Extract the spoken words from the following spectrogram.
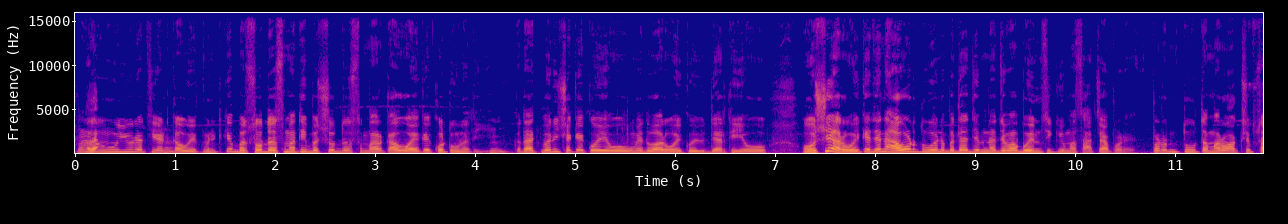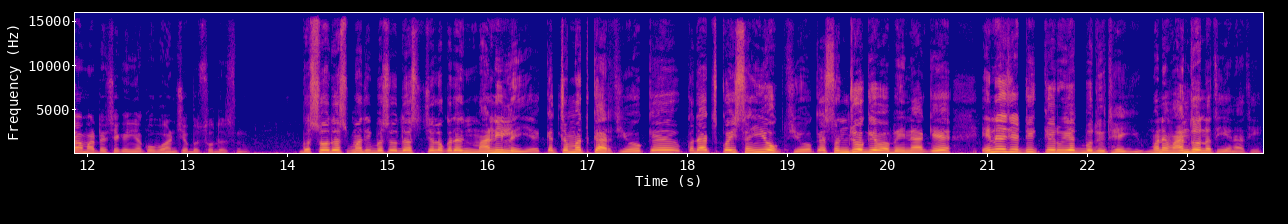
પણ હું યુવરાજસિંહ અટકાવું એક મિનિટ કે બસો દસમાંથી બસો દસ માર્ક આવો હોય કે ખોટું નથી. કદાચ બની શકે કોઈ એવો ઉમેદવાર હોય કોઈ વિદ્યાર્થી એવો હોશિયાર હોય કે જેને આવડતું હોય ને બધા જ એમના જવાબો એમસીક્યુમાં સાચા પડે. પરંતુ તમારો આક્ષેપ શા માટે છે કે અહીંયા કૌભાંડ છે બસો દસનું? બસો દસમાંથી બસો દસ ચલો કદાચ માની લઈએ કે ચમત્કાર થયો કે કદાચ કોઈ સંયોગ થયો કે સંજોગ એવા બન્યા કે એને જે ટીક કર્યું એ જ બધું થઈ ગયું. મને વાંધો નથી એનાથી.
